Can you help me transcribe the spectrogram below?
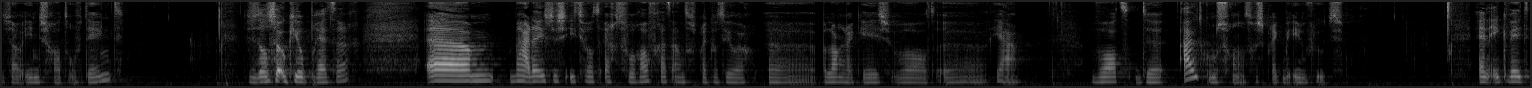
zou inschatten of denkt. Dus dat is ook heel prettig. Um, maar er is dus iets wat echt vooraf gaat aan het gesprek, wat heel erg belangrijk is. Wat ja, wat de uitkomst van het gesprek beïnvloedt. En ik weet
